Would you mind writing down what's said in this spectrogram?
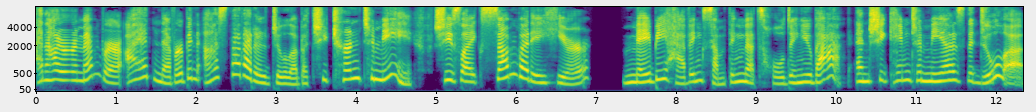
And I remember I had never been asked that at a doula, but she turned to me. She's like, somebody here may be having something that's holding you back. And she came to me as the doula.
